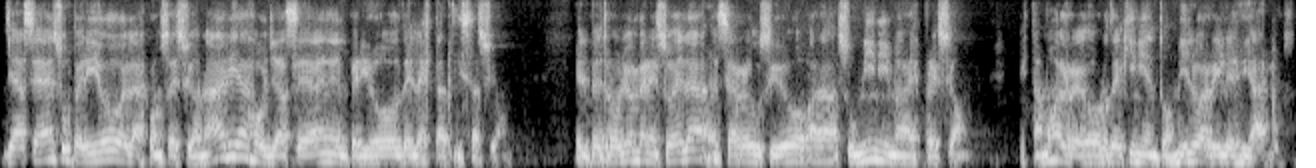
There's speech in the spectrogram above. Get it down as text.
ya sea en su periodo de las concesionarias o ya sea en el periodo de la estatización el petróleo en Venezuela se ha reducido a su mínima expresión. Estamos alrededor de 500 mil barriles diarios.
